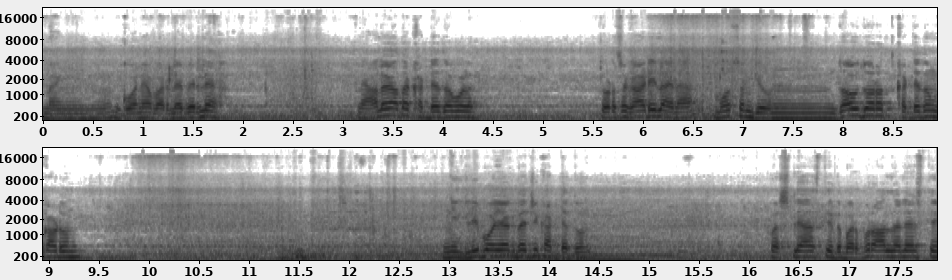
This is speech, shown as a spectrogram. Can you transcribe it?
मग गोण्या भरल्या बिरल्या. आणि आलोय आता खड्ड्याजवळ. थोडंसं गाडीला आहे ना मोसम घेऊन जाऊ जोरात खड्ड्यातून काढून. निघली बोय एकदाची खड्ड्यातून. फसले असते तर भरपूर हाल झाले असते.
